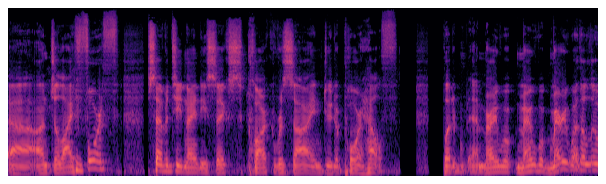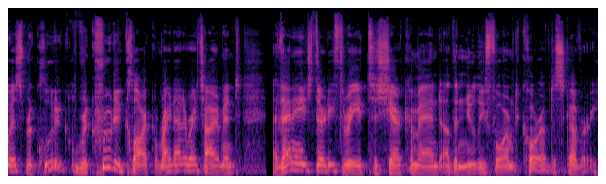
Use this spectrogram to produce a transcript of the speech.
Uh, on July 4th, 1796, Clark resigned due to poor health. But uh, Meriw- Meriw- Meriwether Lewis recruited, recruited Clark right out of retirement, then age 33, to share command of the newly formed Corps of Discovery.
